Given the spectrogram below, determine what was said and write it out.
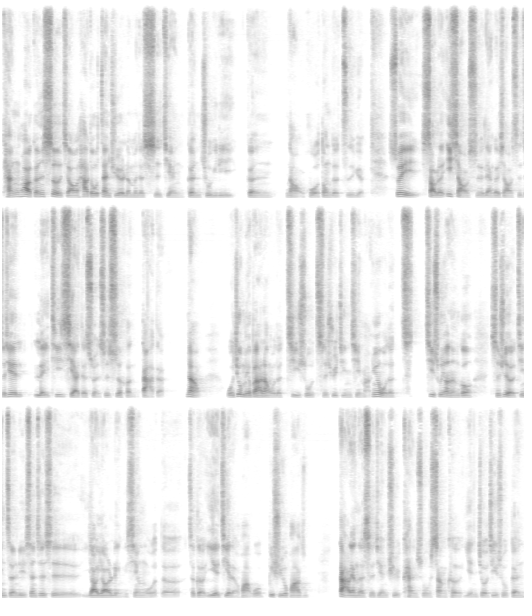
谈话跟社交，它都占据了人们的时间跟注意力跟。脑活动的资源，所以少了一小时、两个小时，这些累积起来的损失是很大的。那我就没有办法让我的技术持续精进嘛，因为我的技术要能够持续有竞争力，甚至是遥遥领先我的这个业界的话，我必须花大量的时间去看书、上课、研究技术，跟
